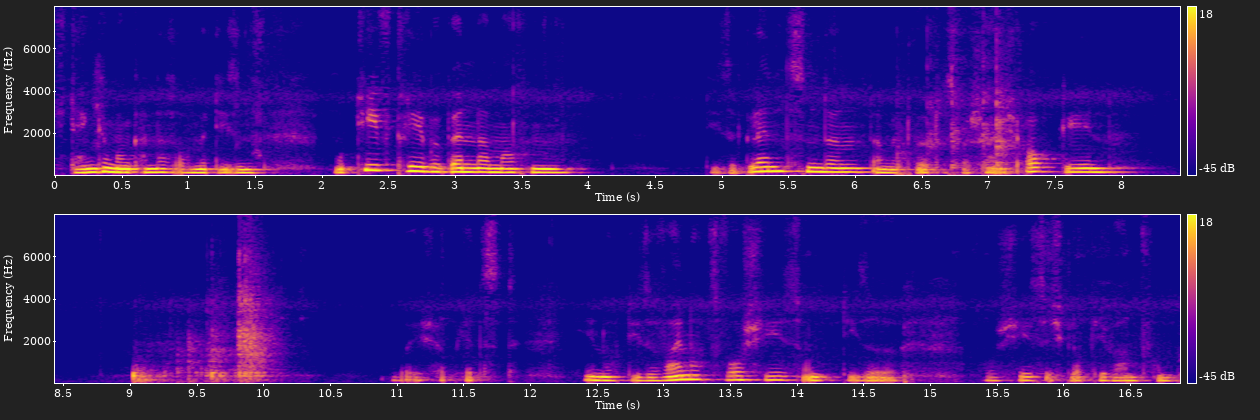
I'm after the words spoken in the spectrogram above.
Ich denke, man kann das auch mit diesen Motivklebebänder machen. Diese glänzenden, damit wird es wahrscheinlich auch gehen. Aber ich habe jetzt hier noch diese Weihnachtswoschis und diese Woschis, ich glaube, die waren von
